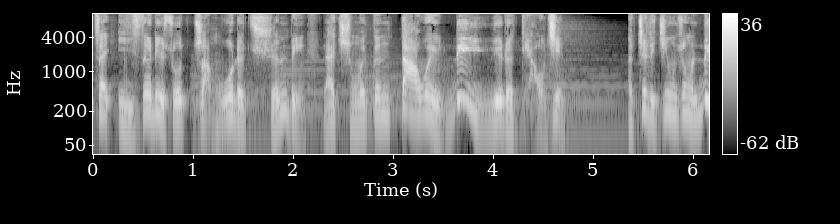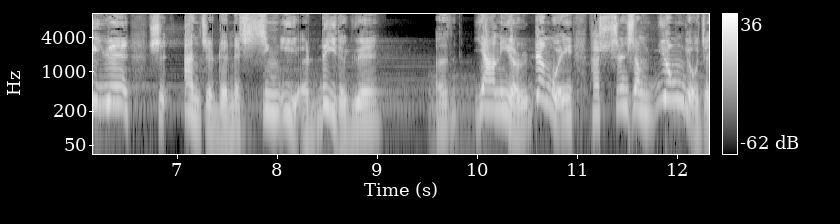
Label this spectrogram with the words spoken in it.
在以色列所掌握的权柄，来成为跟大卫立约的条件。而这里经文中的立约，是按着人的心意而立的约。而亚尼尔认为，他身上拥有着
